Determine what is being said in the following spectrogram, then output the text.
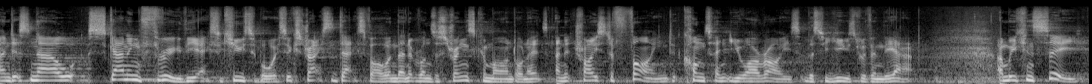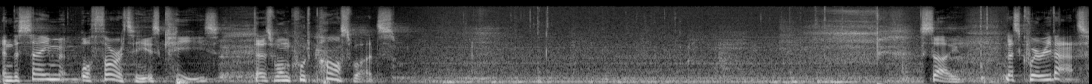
And it's now scanning through the executable. It extracts the DEX file and then it runs a strings command on it and it tries to find content URIs that are used within the app. And we can see in the same authority as keys, there's one called passwords. So let's query that.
